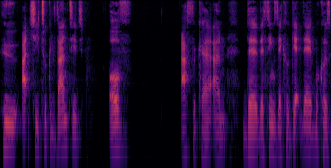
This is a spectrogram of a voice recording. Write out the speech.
who actually took advantage of Africa and the, the things they could get there because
